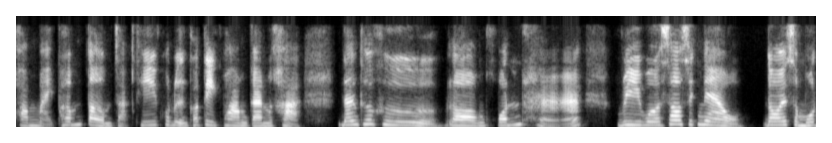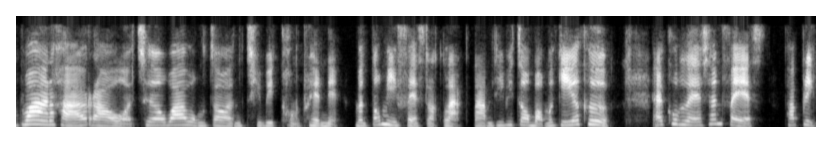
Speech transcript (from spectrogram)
ความใหม่เพิ่มเติมจากที่คนอื่นเขาตีความกันค่ะ นั่นก็คือลองค้นหา reversal signal โดยสมมุติว่านะคะ เราเชื่อว่าวงจรชีวิตของเทรนเนี่ย มันต้องมีเฟสหลักๆ ตามที่พี่โจบอกเมื่อกี้ก็คือ accumulation phase public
